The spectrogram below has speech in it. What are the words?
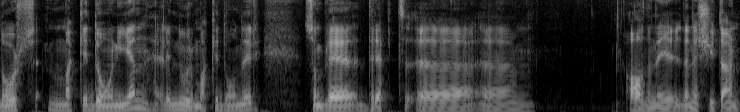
North Macedonian, eller nordmakedoner, som ble drept av denne, denne skyteren.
